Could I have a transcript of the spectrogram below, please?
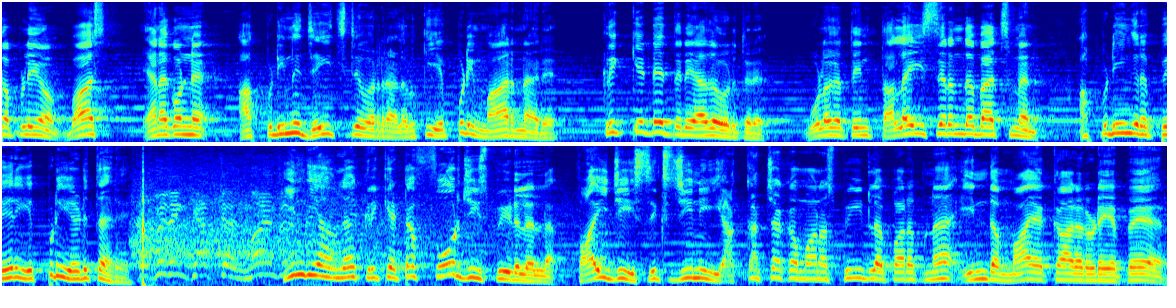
கப்லையும் பாஸ் எனக்கு ஒன்று அப்படின்னு ஜெயிச்சுட்டு வர்ற அளவுக்கு எப்படி மாறினாரு? கிரிக்கெட்டே தெரியாத ஒருத்தர் உலகத்தின் தலை சிறந்த பேட்ஸ்மேன் அப்படிங்கிற பேர் எப்படி எடுத்தார்? இந்தியாவில் கிரிக்கெட்டை ஃபோர் ஜி ஸ்பீடில் இல்லை ஃபைவ் ஜி சிக்ஸ் ஜின்னு எக்கச்சக்கமான ஸ்பீடில் பரப்புன இந்த மாயக்காரருடைய பெயர்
